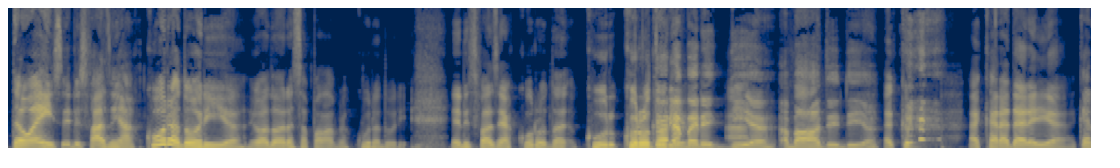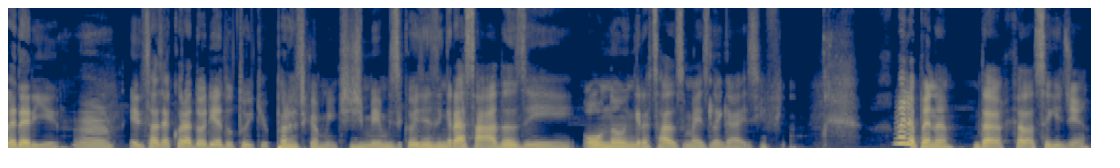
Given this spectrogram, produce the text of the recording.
Então é isso, eles fazem a curadoria. Eu adoro essa palavra, curadoria. Eles fazem a curoda, cur, curadoria. Carabaredia, abadedia. A, cu- a caradaria, a caradaria. É. Eles fazem a curadoria do Twitter, praticamente, de memes e coisinhas engraçadas e ou não engraçadas, mas legais, enfim. Vale a pena dar aquela seguidinha.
